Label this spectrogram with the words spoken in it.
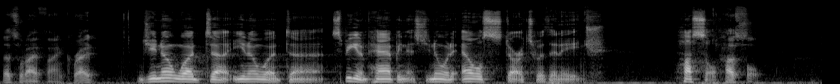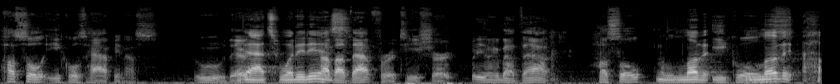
That's what I think, right? Do you know what? Uh, you know what? Uh, speaking of happiness, do you know what else starts with an H? Hustle. Hustle, hustle equals happiness. Ooh, there. That's what it is. How about that for a T-shirt? What do you think about that? Hustle. Love it. Equals- love it. Hu-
